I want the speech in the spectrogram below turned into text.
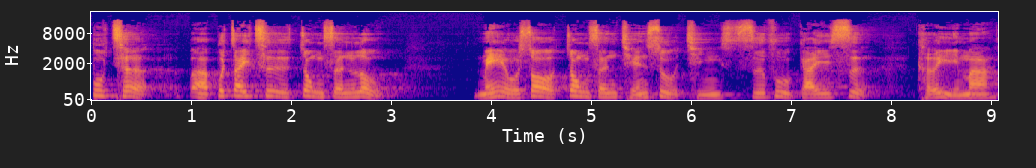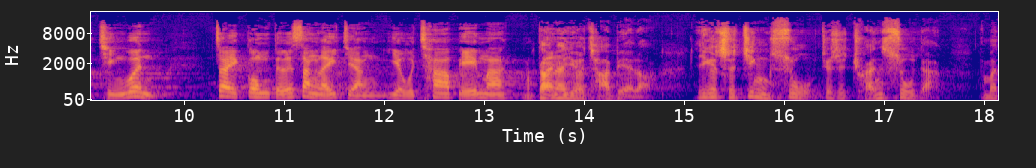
不吃啊、不再吃众生肉，没有受众生全数，请师父开示，可以吗？请问，在功德上来讲有差别吗？当然有差别了。一个是净素，就是全素的，那么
